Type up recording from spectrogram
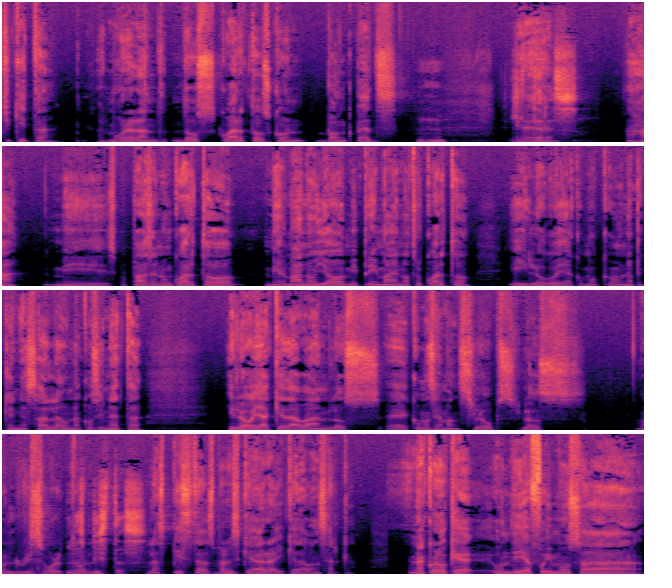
chiquita. A lo mejor eran dos cuartos con bunk beds. Literas. Eh, ajá. Mis papás en un cuarto, mi hermano, yo, mi prima en otro cuarto y luego ya como una pequeña sala, una cocineta y luego ya quedaban los, eh, ¿cómo se llaman? Slopes, los, o el resort. Las o el- pistas. Las pistas para esquiar, ahí quedaban cerca. Me acuerdo que un día fuimos a,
